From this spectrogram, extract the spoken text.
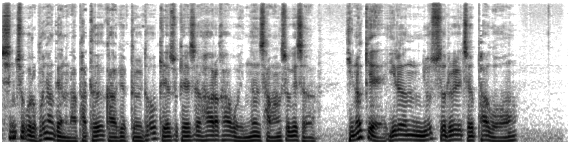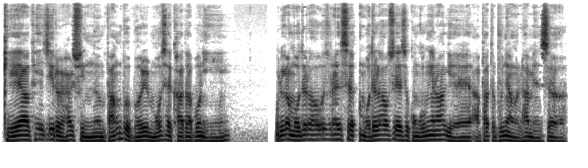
신축으로 분양되는 아파트 가격들도 계속해서 하락하고 있는 상황 속에서 뒤늦게 이런 뉴스를 접하고 계약 해지를 할 수 있는 방법을 모색하다 보니 우리가 모델하우스에서 모델하우스에서 공공연하게 아파트 분양을 하면서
